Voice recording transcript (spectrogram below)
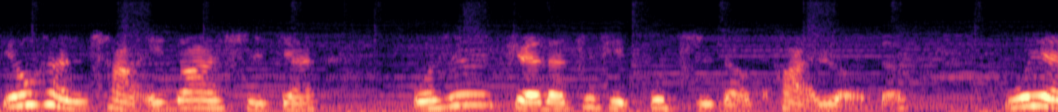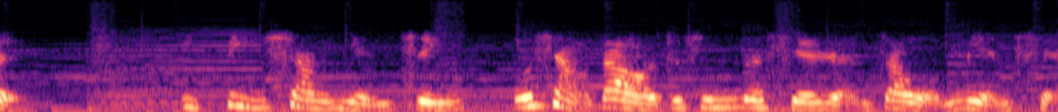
有很长一段时间，我是觉得自己不值得快乐的。我也一闭上眼睛，我想到就是那些人在我面前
